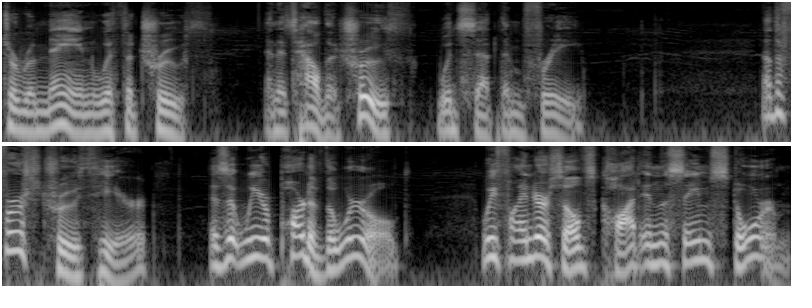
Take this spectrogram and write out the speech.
to remain with the truth and it's how the truth would set them free. Now, the first truth here is that we are part of the world. We find ourselves caught in the same storm.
